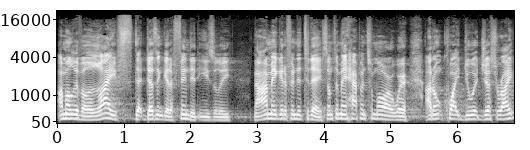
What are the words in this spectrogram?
I'm to live a life that doesn't get offended easily. Now, I may get offended today. Something may happen tomorrow where I don't quite do it just right,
